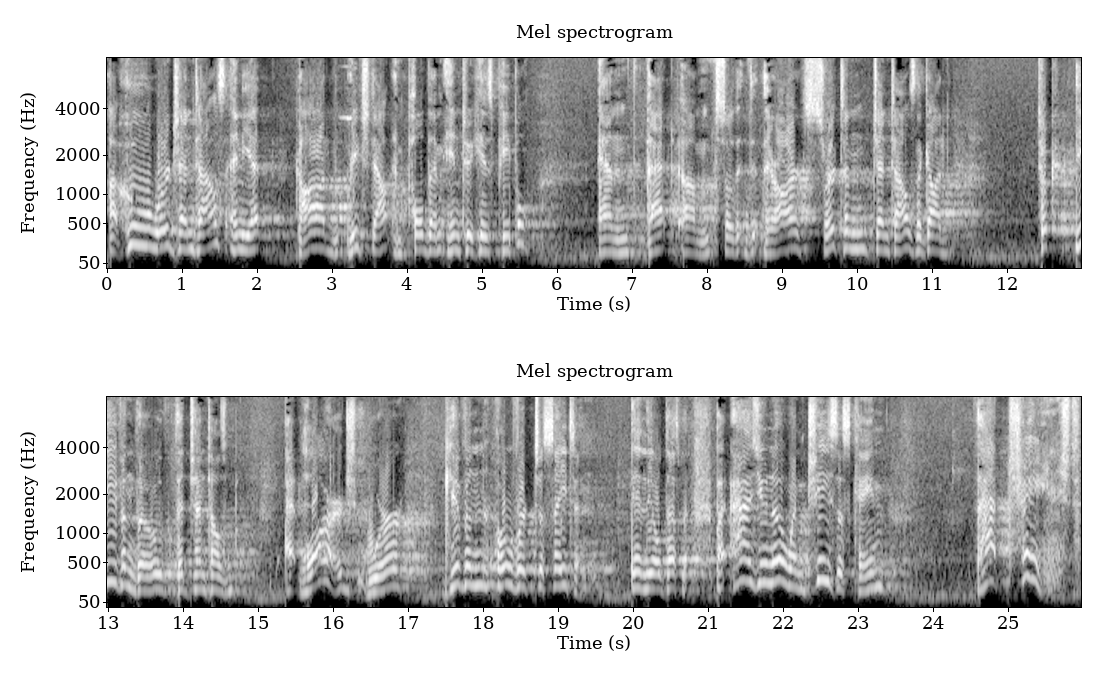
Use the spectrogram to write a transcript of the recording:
uh, who were Gentiles, and yet God reached out and pulled them into his people. And that, um, so that there are certain Gentiles that God took, even though the Gentiles at large were given over to Satan in the Old Testament. But as you know, when Jesus came, that changed.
